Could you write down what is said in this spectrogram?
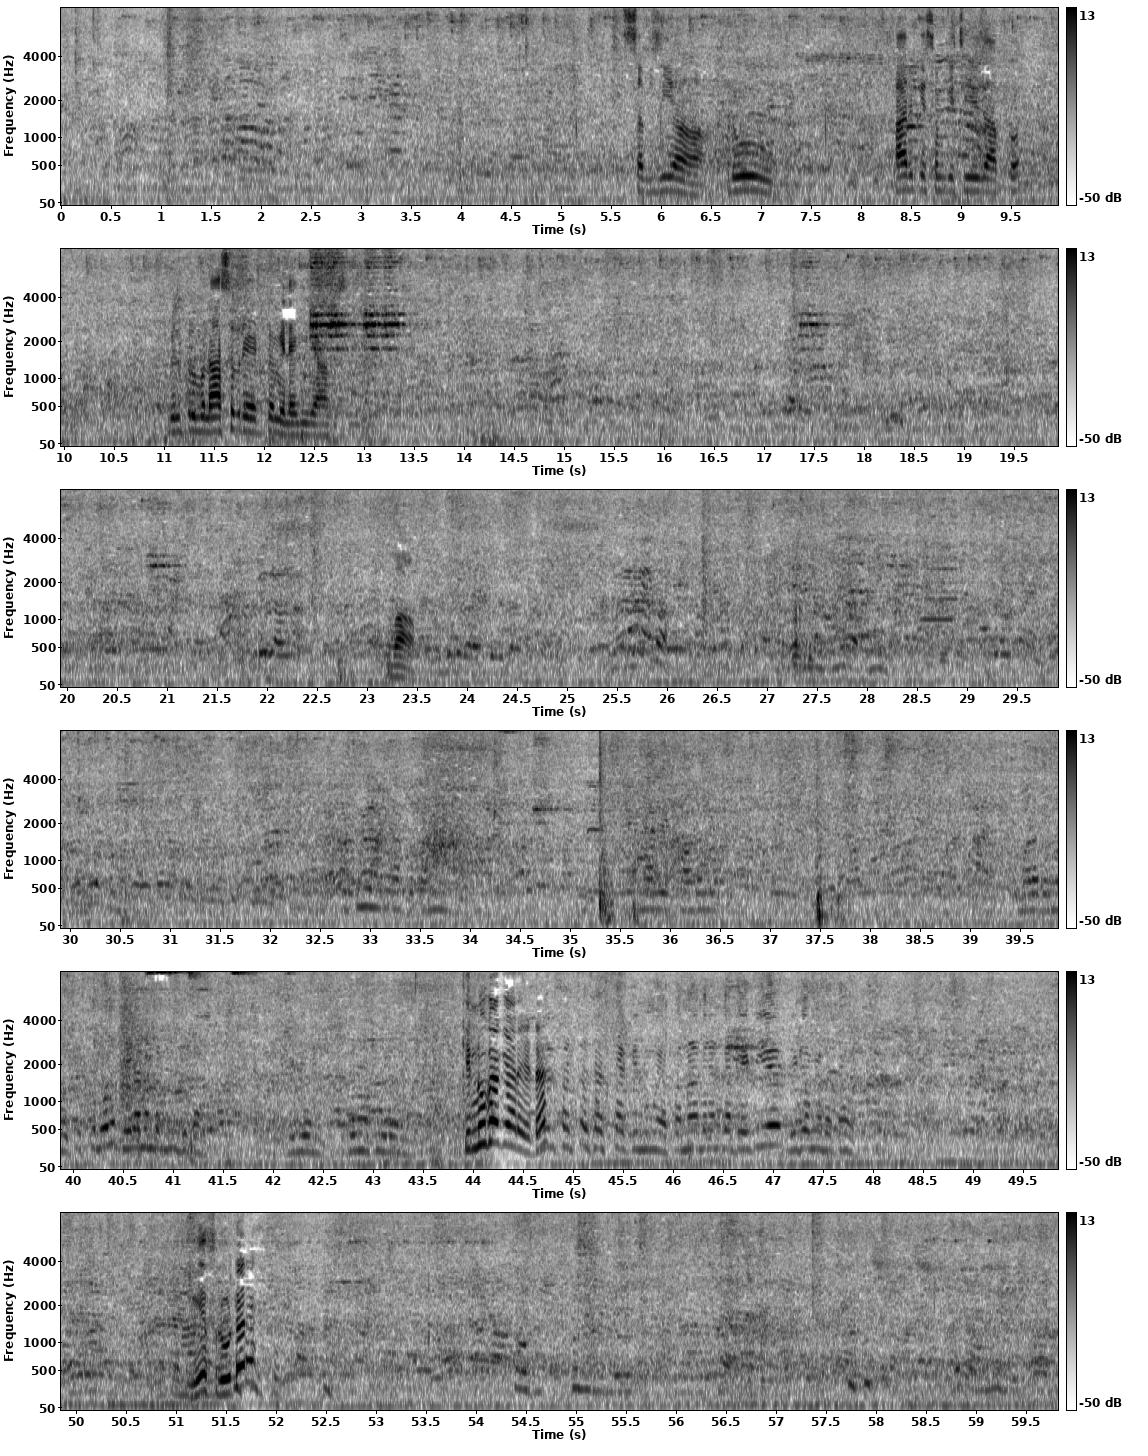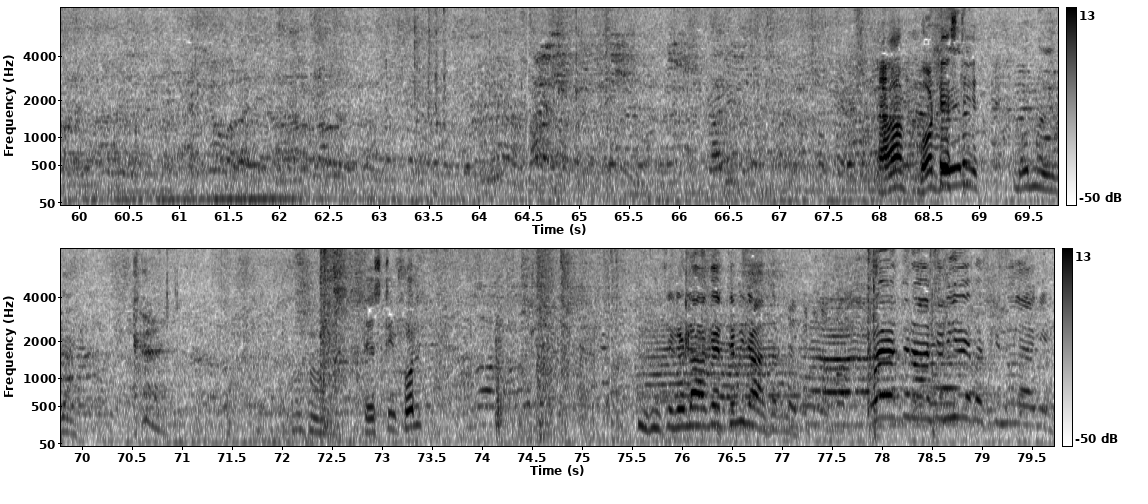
सब्ज़ियाँ फ्रूट हर किस्म की चीज़ आपको बिल्कुल मुनासिब रेट पे मिलेगी यहाँ। वाह हमारा उसको बोलो तेरह नंबर भी दिखा वीडियो में दिन में वीडियो में किन्नू का क्या रेट है? सबसे सस्ता किन्नू है। पंद्रह ग्राम का पेटी है वीडियो में बताओ। ये फ्रूटर है? हाँ बहुत टेस्टी है। बहुत मज़ेदार। Tasty full. सिगरेट ला के इतने भी जा सकते ओए इधर चलिए बस किन्नू लाएँगे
